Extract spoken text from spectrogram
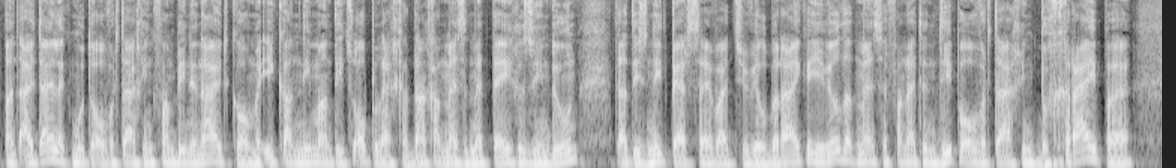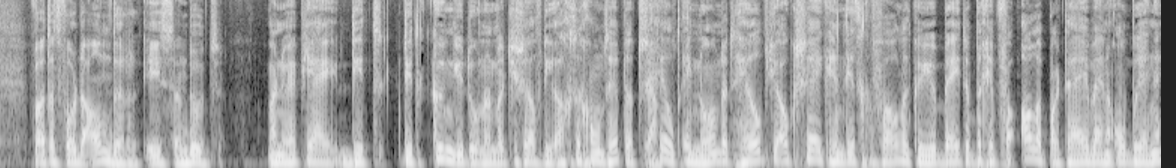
want uiteindelijk moet de overtuiging van binnenuit komen. Ik kan niemand iets opleggen. Dan gaan mensen het met tegenzin doen. Dat is niet per se wat je wil bereiken. Je wil dat mensen vanuit een diepe overtuiging begrijpen wat het voor de ander is en doet. Maar nu heb jij dit, dit kun je doen omdat je zelf die achtergrond hebt. Dat scheelt enorm. Dat helpt je ook zeker in dit geval. Dan kun je beter begrip voor alle partijen bijna opbrengen.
